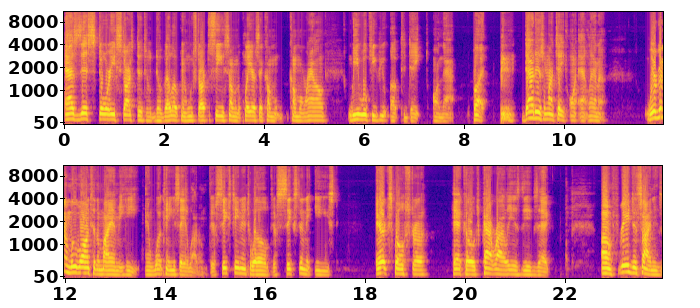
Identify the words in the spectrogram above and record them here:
as this story starts to, to develop and we start to see some of the players that come come around, we will keep you up to date on that. But that is my take on Atlanta. We're going to move on to the Miami Heat. And what can you say about them? They're 16 and 12. They're sixth in the East. Erik Spoelstra, head coach. Pat Riley is the exec. Um, free agent signings:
